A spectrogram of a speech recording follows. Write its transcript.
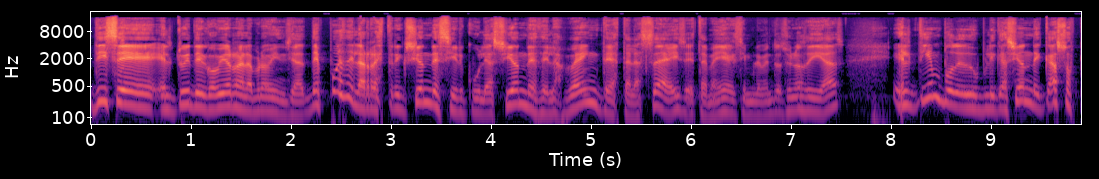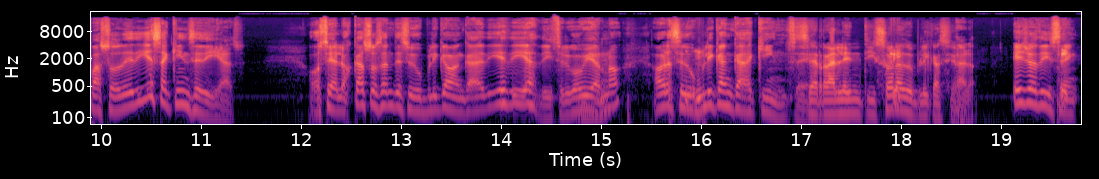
Dice el tuit del gobierno de la provincia, después de la restricción de circulación desde las 20 hasta las 6, esta medida que se implementó hace unos días, el tiempo de duplicación de casos pasó de 10 a 15 días. O sea, los casos antes se duplicaban cada 10 días, dice el gobierno, ahora se duplican cada 15. Se ralentizó la duplicación. Claro. Ellos dicen,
